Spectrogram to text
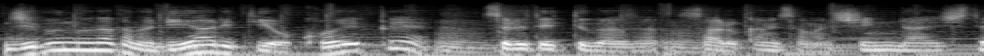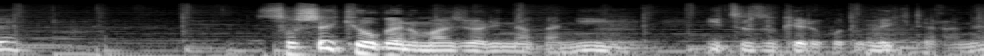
自分の中のリアリティを超えてん。連れて行ってくださる神様に信頼して、そして教会の交わりの中に居続けることできたらね、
